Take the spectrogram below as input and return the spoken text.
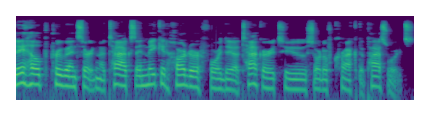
They help prevent certain attacks and make it harder for the attacker to sort of crack the passwords.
